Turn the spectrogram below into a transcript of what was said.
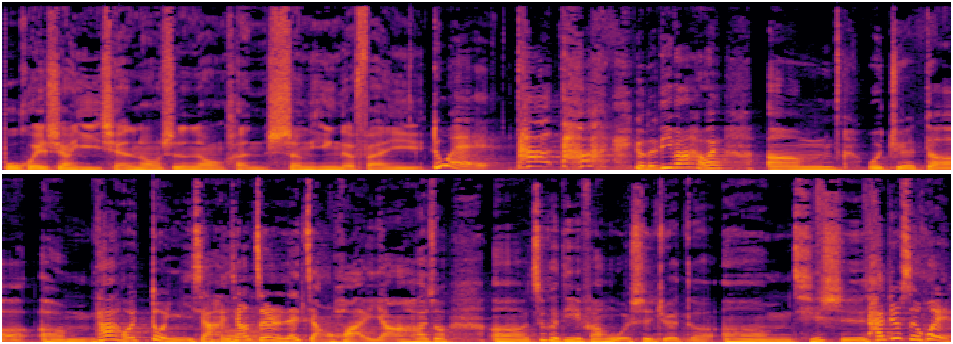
不会像以前那种是那种很生硬的翻译。对他他。有的地方还会，嗯，我觉得，嗯，他还会顿一下，很像真人在讲话一样。嗯、他说，呃，这个地方我是觉得，嗯，其实他就是会，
